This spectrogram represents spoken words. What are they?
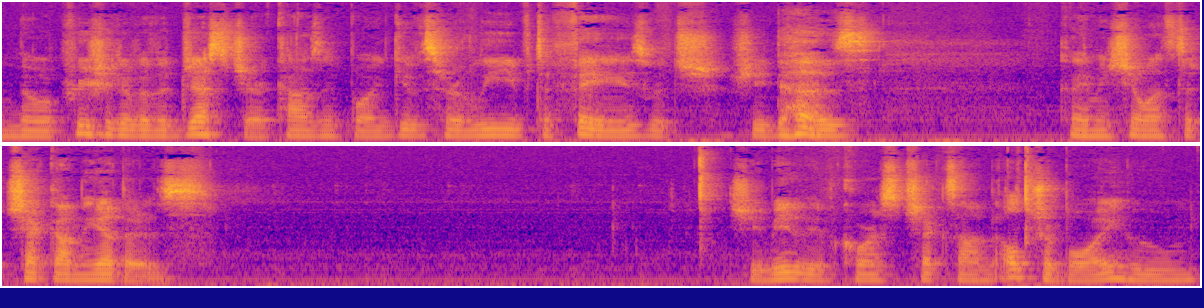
Though appreciative of the gesture, Cosmic Boy gives her leave to phase, which she does, claiming she wants to check on the others. She immediately, of course, checks on Ultra Boy, whom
